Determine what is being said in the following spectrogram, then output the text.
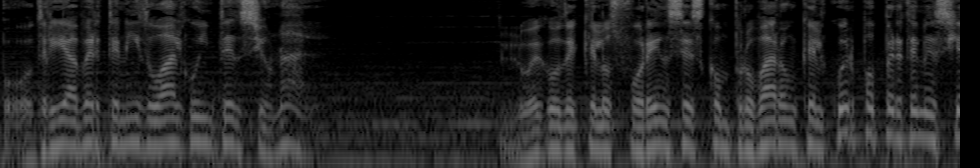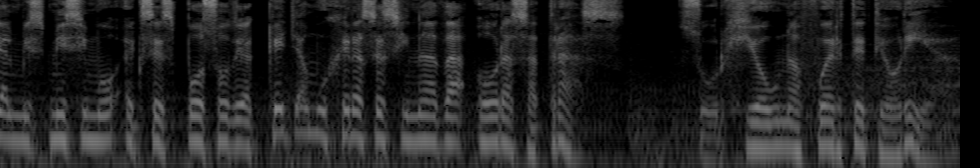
podría haber tenido algo intencional. Luego de que los forenses comprobaron que el cuerpo pertenecía al mismísimo ex esposo de aquella mujer asesinada horas atrás, surgió una fuerte teoría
